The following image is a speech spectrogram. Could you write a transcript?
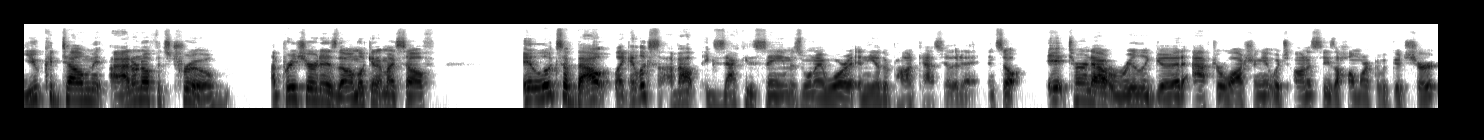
You could tell me, I don't know if it's true. I'm pretty sure it is, though. I'm looking at myself. It looks about like it looks about exactly the same as when I wore it in the other podcast the other day. And so it turned out really good after washing it, which honestly is a hallmark of a good shirt.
